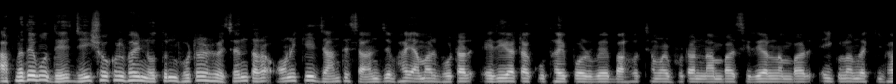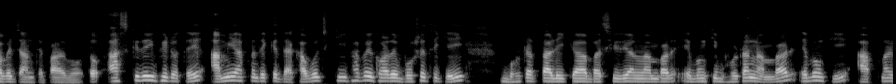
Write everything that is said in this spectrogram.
আপনাদের মধ্যে যেই সকল ভাই নতুন ভোটার হয়েছেন, তারা অনেকেই জানতে চান যে, ভাই, আমার ভোটার এরিয়াটা কোথায় পড়বে বা হচ্ছে আমার ভোটার নাম্বার, সিরিয়াল নাম্বার, এইগুলো আমরা কীভাবে জানতে পারব? তো আজকের এই ভিডিওতে আমি আপনাদেরকে দেখাবো যে, কীভাবে ঘরে বসে থেকেই ভোটার তালিকা বা সিরিয়াল নাম্বার এবং কি ভোটার নাম্বার এবং কি আপনার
